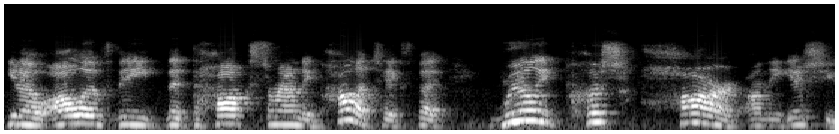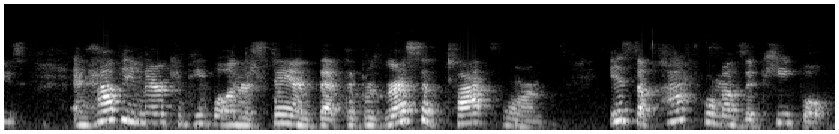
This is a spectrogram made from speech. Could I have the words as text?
you know all of the the talk surrounding politics, but really push hard on the issues and have the American people understand that the progressive platform is the platform of the people.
